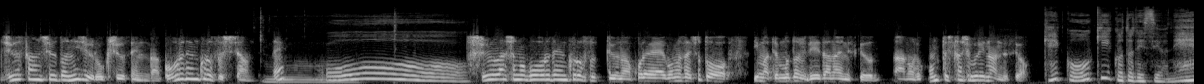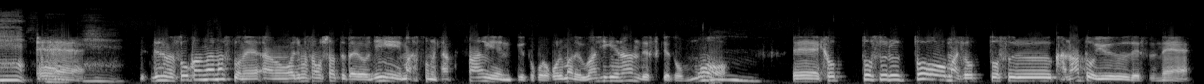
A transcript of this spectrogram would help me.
13週と26週線がゴールデンクロスしちゃうんですね。お週足のゴールデンクロスっていうのは、これ、ごめんなさい、ちょっと今、手元にデータないんですけど、あの本当、久しぶりなんですよ。結構大きいことですよね。ええ。ーですので、そう考えますとね、あの和島さんおっしゃってたように、まあ、その103円っていうところ、これまで上髭なんですけども、うん、えー、ひょっとすると、まあ、ひょっとするかなというですね、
